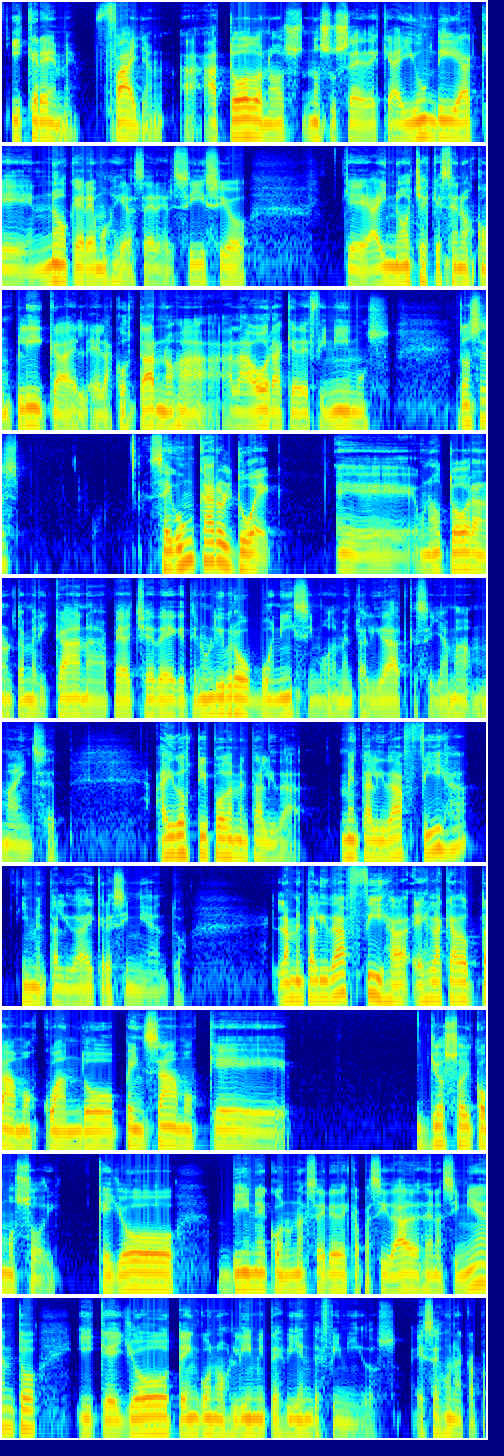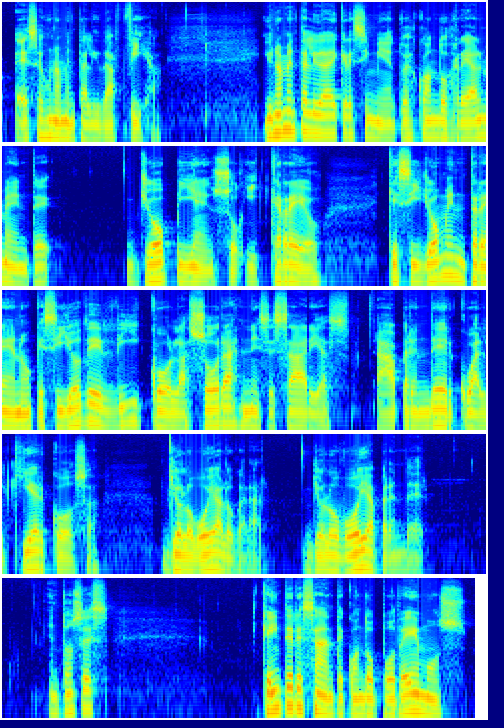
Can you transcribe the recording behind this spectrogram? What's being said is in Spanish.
Y créeme, fallan. A, todos nos, nos, sucede que hay un día que no queremos ir a hacer ejercicio, que hay noches que se nos complica el, acostarnos a, a, la hora que definimos. Entonces, según Carol Dweck, eh, una autora norteamericana, PhD, que tiene un libro buenísimo de mentalidad que se llama Mindset. Hay dos tipos de mentalidad, mentalidad fija y mentalidad de crecimiento. La mentalidad fija es la que adoptamos cuando pensamos que yo soy como soy, que yo vine con una serie de capacidades de nacimiento y que yo tengo unos límites bien definidos. Esa es, una, esa es una mentalidad fija. Y una mentalidad de crecimiento es cuando realmente yo pienso y creo que si yo me entreno, que si yo dedico las horas necesarias a aprender cualquier cosa, yo lo voy a lograr, yo lo voy a aprender. Entonces, qué interesante cuando podemos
